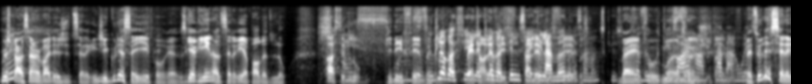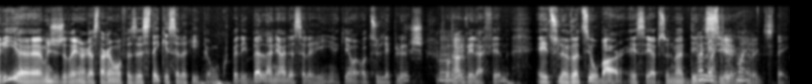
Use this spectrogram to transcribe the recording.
Moi, je Ouais. pensais à un verre de jus de céleri. J'ai goût d'essayer, pour vrai. Parce qu'il n'y a rien dans le céleri à part de l'eau. Ah, c'est de l'eau. Puis des fibres. de chlorophylle, Ben, le les- chlorophylle, ça a été la mode fibres. récemment, excuse. Ben, Ça il doit faut. goûter Moi, vert moi, jus. Ben, tu sais, le céleri, euh, moi, j'ai un restaurant où on faisait steak et céleri, puis on coupait des belles lanières de céleri. ok? On- on- tu l'épluches pour enlever la fibre et tu le rôtis au beurre et c'est absolument mais- délicieux Ouais. avec du steak.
